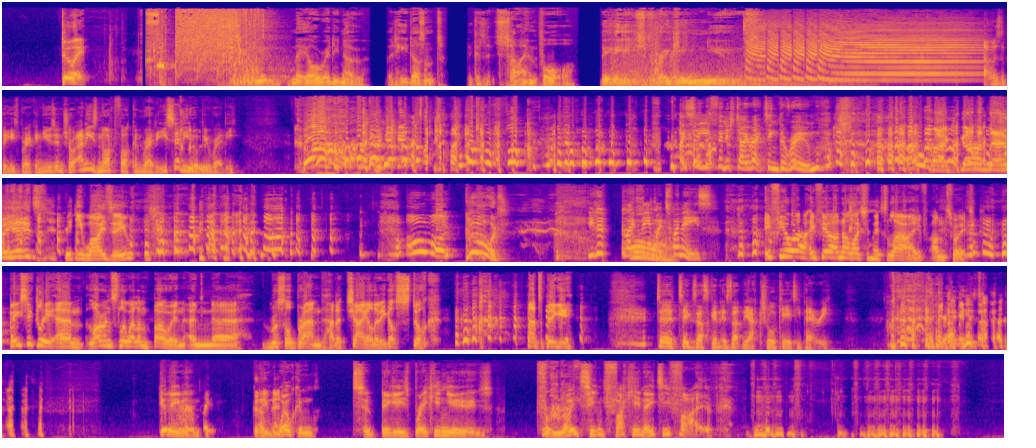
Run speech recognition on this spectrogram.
Do it. You may already know, but he doesn't, because it's time for Biggie's Breaking News. That was the Biggie's breaking news intro, and he's not fucking ready. He said he would be ready. I see you finished directing the room. Oh my god, there he is. Biggie Wazoo. Oh my god! You look like me in my twenties. If you are if you are not watching this live on Twitch, basically um, Laurence Llewelyn Bowen and uh, Russell Brand had a child and it got stuck. That's Biggie. To Tig's asking, is that the actual Katy Perry? Yeah, it is. Good evening. Good and evening. welcome to Biggie's Breaking News from 19 fucking 85.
